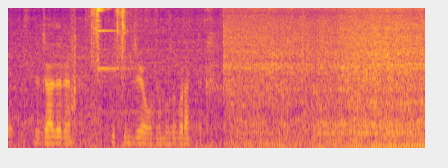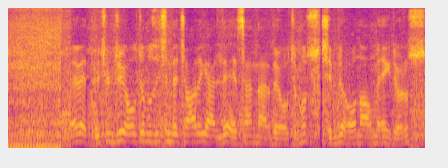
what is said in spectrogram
ettim. Rica ederim. İkinci yolcumuzu bıraktık. Evet, üçüncü yolcumuz için de çağrı geldi. Esenler'de yolcumuz. Şimdi onu almaya gidiyoruz.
